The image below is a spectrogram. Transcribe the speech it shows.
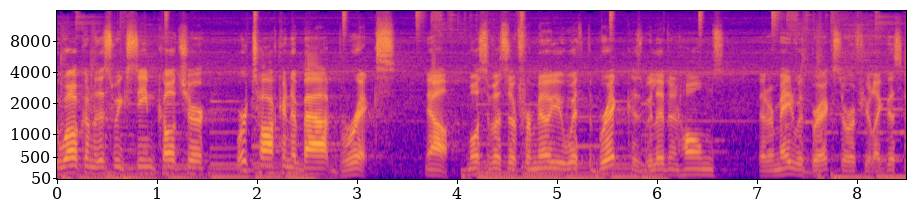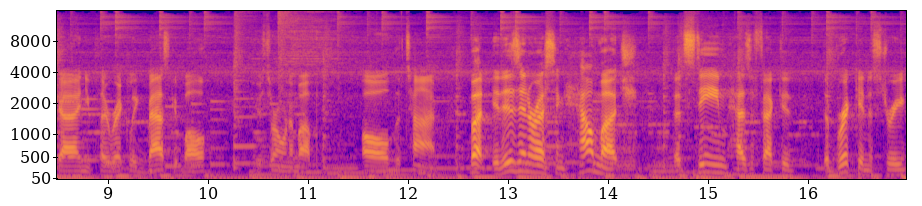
welcome to this week's Steam Culture. We're talking about bricks. Now, most of us are familiar with the brick because we live in homes that are made with bricks, or if you're like this guy and you play rec league basketball, you're throwing them up all the time. But it is interesting how much that steam has affected the brick industry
